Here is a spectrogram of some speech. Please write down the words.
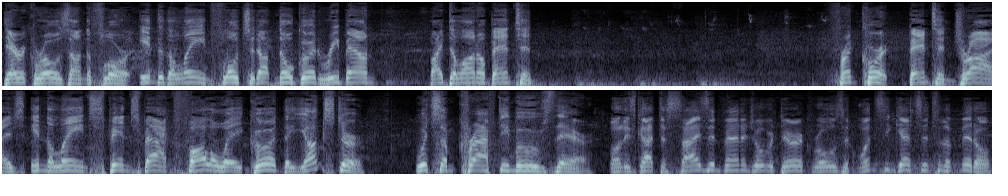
Derrick Rose on the floor, into the lane, floats it up, no good. Rebound by Delano Banton. Front court, Banton drives in the lane, spins back, fall away, good. The youngster with some crafty moves there. Well, he's got the size advantage over Derrick Rose, and once he gets into the middle,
